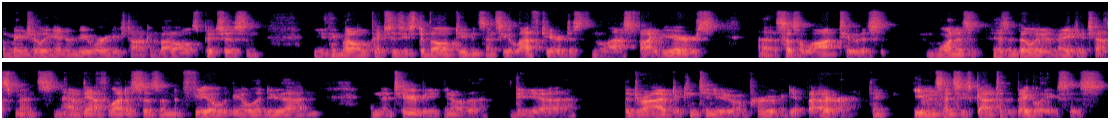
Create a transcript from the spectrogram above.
a major league interview where he was talking about all his pitches and you think about all the pitches he's developed even since he left here just in the last five years uh, says a lot to his one is his ability to make adjustments and have the athleticism and feel to be able to do that. And and then two be you know the the uh, the drive to continue to improve and get better. I think even since he's got to the big leagues his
